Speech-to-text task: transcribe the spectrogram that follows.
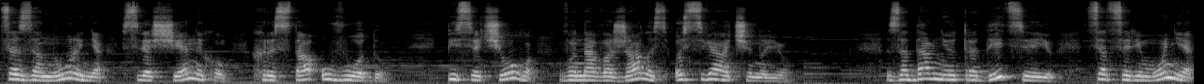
це занурення священником Христа у воду, після чого вона вважалась освяченою. За давньою традицією, ця церемонія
